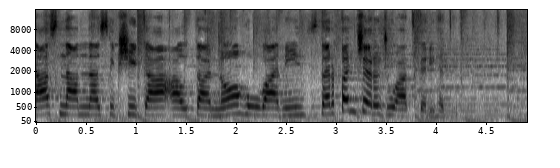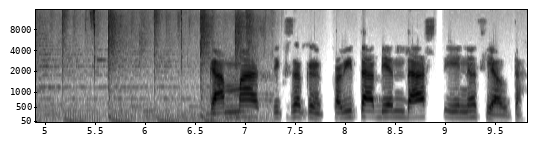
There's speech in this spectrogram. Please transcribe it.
દાસ નામના શિક્ષિકા આવતા ન હોવાની સરપંચે રજૂઆત કરી હતી. ગામમાં શિક્ષક કવિતાબેન દાસ તે નથી આવતા.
